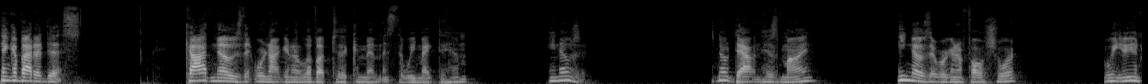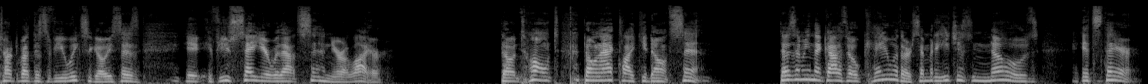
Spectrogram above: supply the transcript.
Think about it this God knows that we're not going to live up to the commitments that we make to him. He knows it. There's no doubt in his mind. He knows that we're going to fall short. We even talked about this a few weeks ago. He says, if you say you're without sin, you're a liar. Don't, don't, don't act like you don't sin. Doesn't mean that God's okay with our sin, but He just knows it's there.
